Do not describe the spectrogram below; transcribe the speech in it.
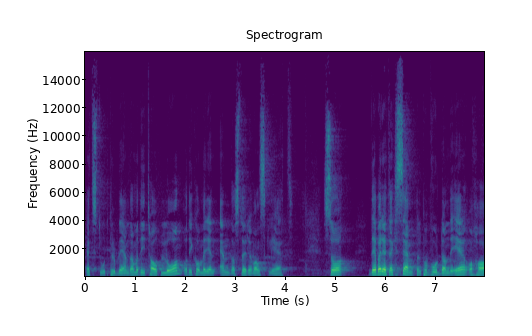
et stort problem. Da må de ta opp lån, og de kommer i en enda større vanskelighet. Så det er bare et eksempel på hvordan det er å ha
